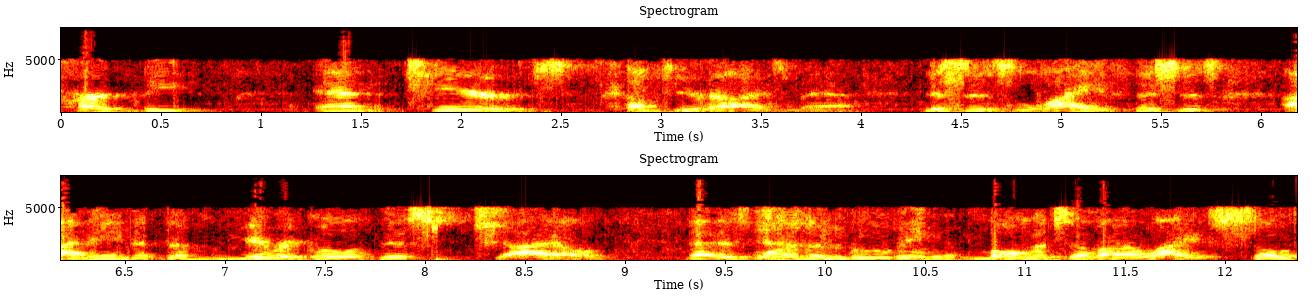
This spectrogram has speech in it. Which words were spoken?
heartbeat and tears come to your eyes, man. This is life. This is, I mean, the miracle of this child. That is one of the moving moments of our life. So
